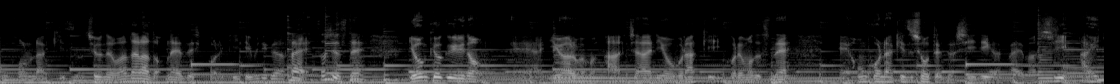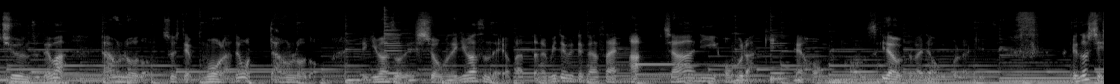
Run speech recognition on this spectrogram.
香港ラッキーズの中年ワンダーランド。ね、ぜひこれ聴いてみてください。そしてですね、4曲入りの、えーニューアルバム、あジャーニー・オブ・ラッキー。これもですね、えー香港ラッキーズ商店では CD が買えますし、iTunes ではダウンロード、そしてモーラでもダウンロードできますので、視聴もできますので、よかったら見てみてください。あ、ジャーニー・オブ・ラッキー。ね、香港好きだよと書いて香港ラッキーズ。えそして一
